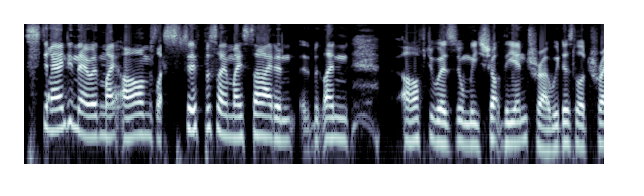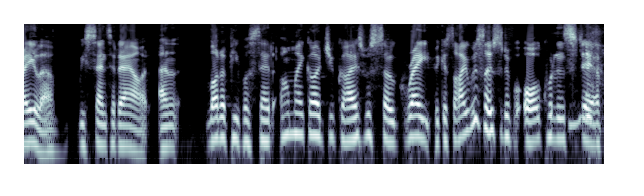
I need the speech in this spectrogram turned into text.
standing there with my arms like stiff beside my side, and then afterwards, when we shot the intro, we did a little trailer. We sent it out, and a lot of people said, "Oh my god, you guys were so great!" Because I was so sort of awkward and stiff,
